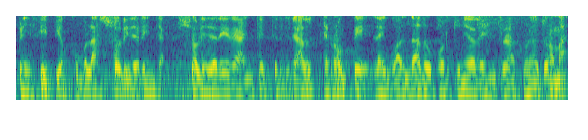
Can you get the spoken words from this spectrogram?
principios como la solidaridad, interterritorial, que rompe la igualdad de oportunidades entre las comunidades autónomas.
